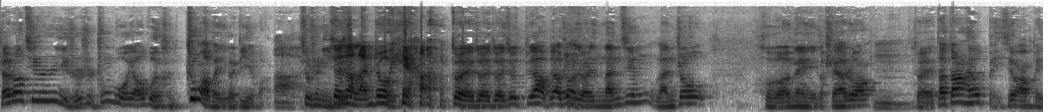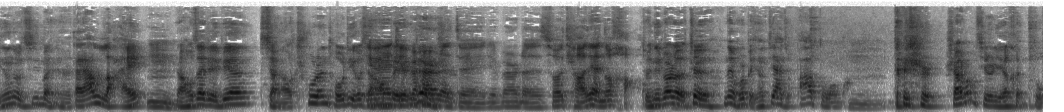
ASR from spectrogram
石家庄其实一直是中国摇滚很重要的一个地方啊，就是你就像兰州一样。对对对，就比较比较重要就是 南京、兰州和那个石家庄，嗯对，但当然还有北京啊，北京就基本是大家来，嗯，然后在这边想要出人头地和想要被这边的对这边的所有条件都好。对那边的这那会儿北京地下酒吧多嘛，嗯但是石家庄其实也很多。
